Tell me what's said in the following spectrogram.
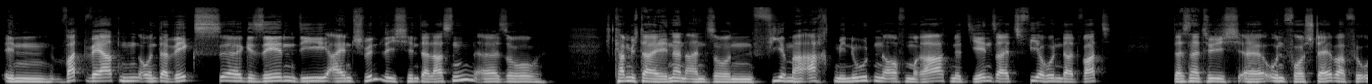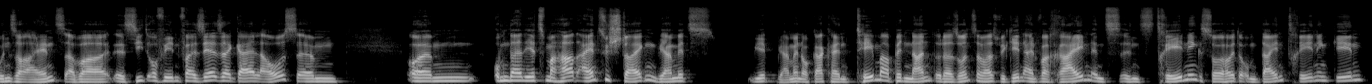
in Wattwerten unterwegs äh, gesehen, die einen schwindlig hinterlassen. Also ich kann mich da erinnern an so ein 4x8 Minuten auf dem Rad mit jenseits 400 Watt. Das ist natürlich äh, unvorstellbar für unser Eins, aber es sieht auf jeden Fall sehr, sehr geil aus. Ähm, um da jetzt mal hart einzusteigen, wir haben jetzt, wir, wir haben ja noch gar kein Thema benannt oder sonst was. Wir gehen einfach rein ins, ins Training. Es soll heute um dein Training gehen.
